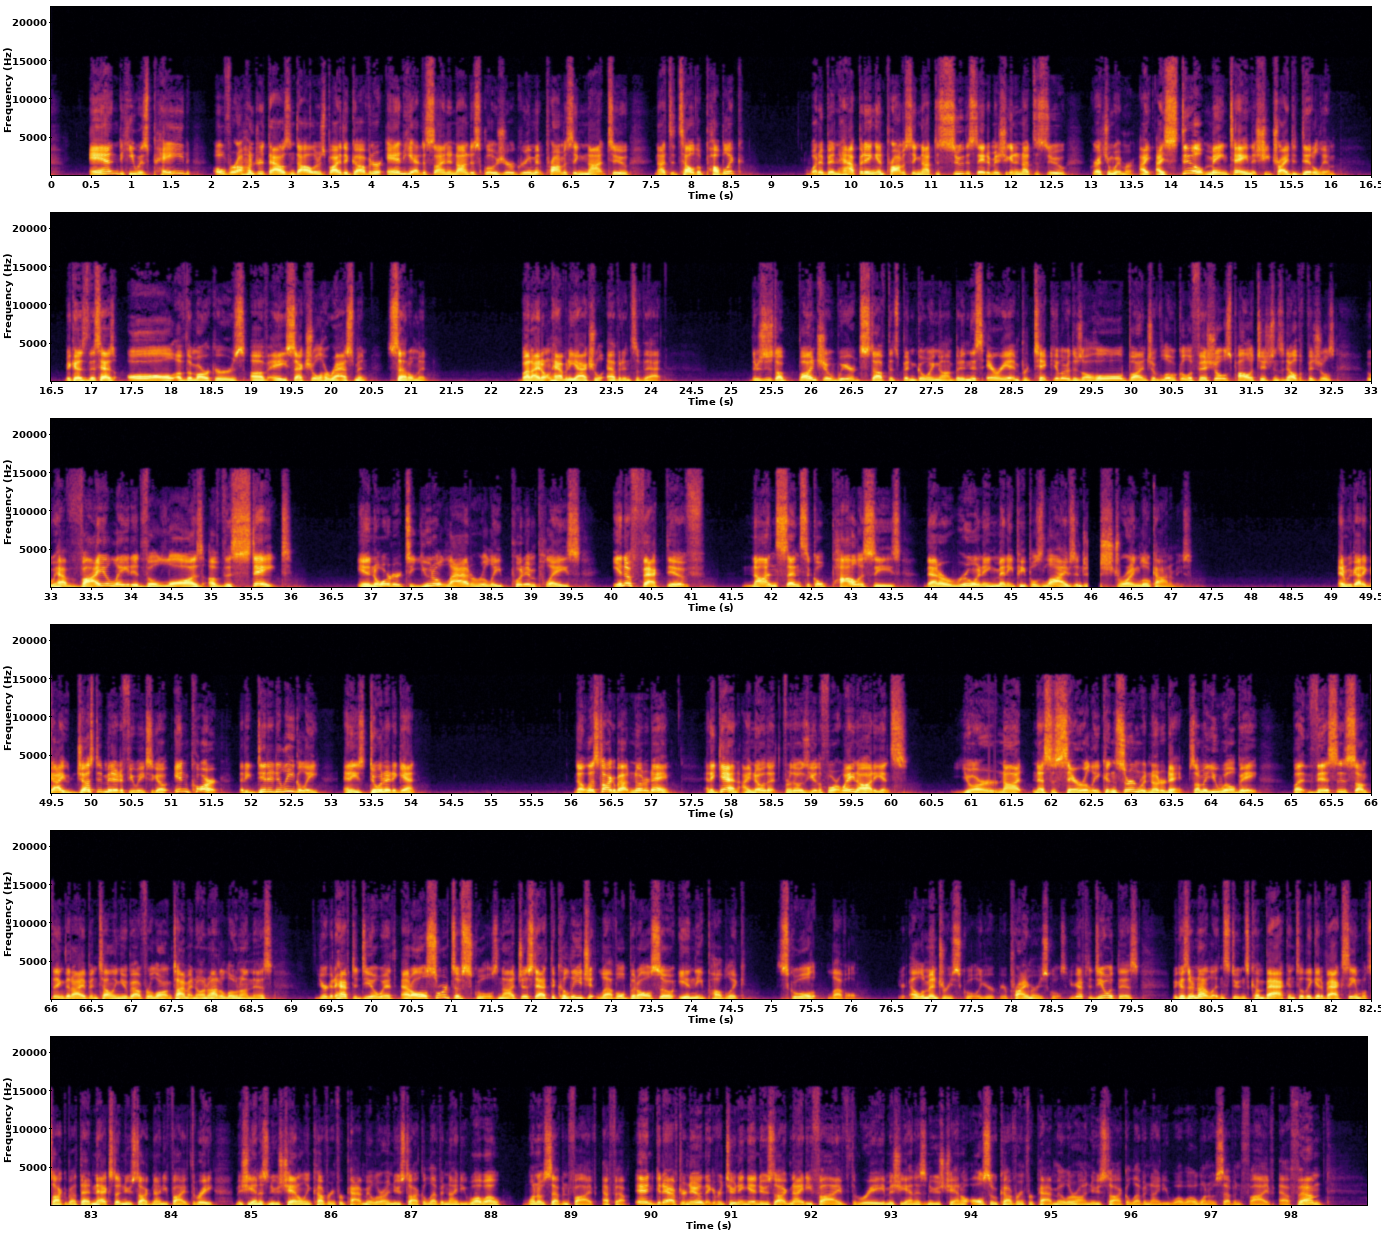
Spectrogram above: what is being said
and he was paid over $100,000 by the governor and he had to sign a non-disclosure agreement promising not to not to tell the public what had been happening and promising not to sue the state of Michigan and not to sue Gretchen Whitmer. I, I still maintain that she tried to diddle him because this has all of the markers of a sexual harassment settlement. But I don't have any actual evidence of that there's just a bunch of weird stuff that's been going on. But in this area in particular, there's a whole bunch of local officials, politicians, and health officials who have violated the laws of the state in order to unilaterally put in place ineffective, nonsensical policies that are ruining many people's lives and destroying local economies. And we've got a guy who just admitted a few weeks ago in court that he did it illegally and he's doing it again. Now, let's talk about Notre Dame. And again, I know that for those of you in the Fort Wayne audience, you're not necessarily concerned with Notre Dame. Some of you will be, but this is something that I've been telling you about for a long time. I know I'm not alone on this. You're going to have to deal with at all sorts of schools, not just at the collegiate level, but also in the public school level, your elementary school, your, your primary schools. You're going to have to deal with this because they're not letting students come back until they get a vaccine. We'll talk about that next on Newstalk 95.3, Michiana's news channel, and covering for Pat Miller on Newstalk 1190 WOWO. 1075 FM. And good afternoon. Thank you for tuning in. NewsTalk 95.3, Michiana's news channel. Also covering for Pat Miller on Newstalk 1190 WOWO 1075 FM.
